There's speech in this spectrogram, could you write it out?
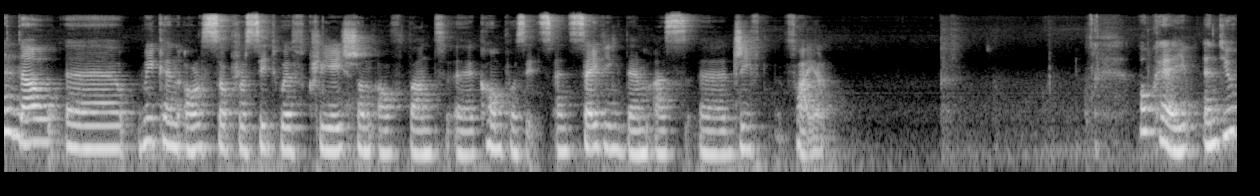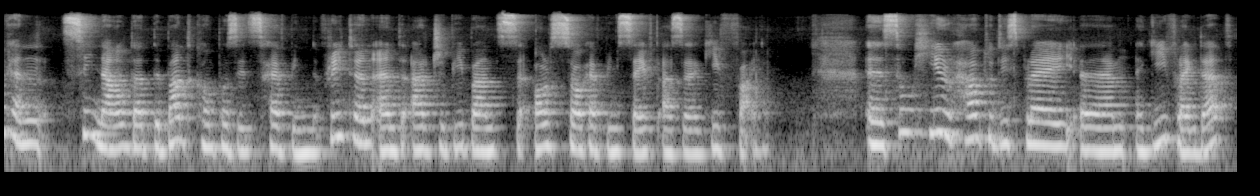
And now uh, we can also proceed with creation of band uh, composites and saving them as a GIF file. Okay, and you can see now that the band composites have been written and RGB bands also have been saved as a GIF file. Uh, so here how to display um, a GIF like that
